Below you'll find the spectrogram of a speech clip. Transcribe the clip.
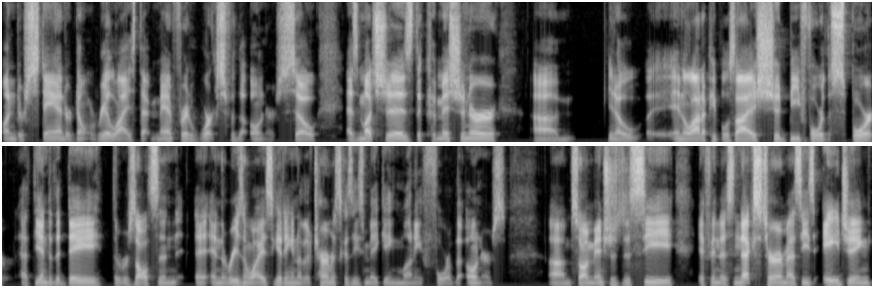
understand or don't realize that Manfred works for the owners. So, as much as the commissioner, um, you know, in a lot of people's eyes, should be for the sport. At the end of the day, the results and and the reason why he's getting another term is because he's making money for the owners. Um, so I'm interested to see if in this next term, as he's aging,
